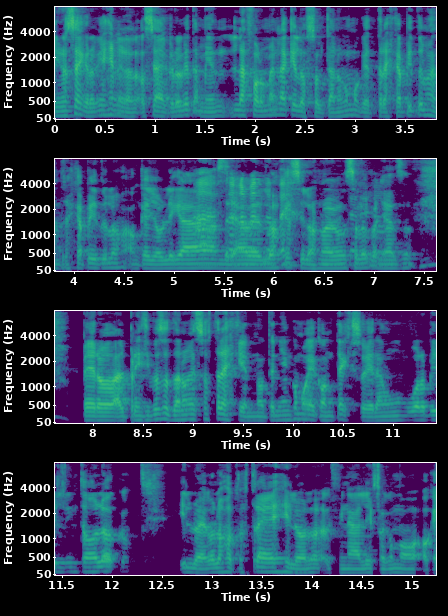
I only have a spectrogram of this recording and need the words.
y, no sé, creo que en general, o sea, creo que también la forma en la que lo soltaron como que tres capítulos en tres capítulos, aunque yo obligué a ah, Andrea a verlos, que si los nueve un solo coñazo. Pero al principio soltaron esos tres que no tenían como que contexto, era un world building todo loco. Y luego los otros tres, y luego al final, y fue como, ok,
